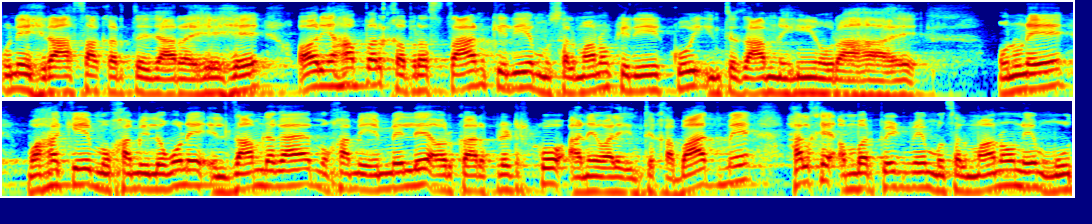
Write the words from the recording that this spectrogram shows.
उन्हें हिरासा करते जा रहे हैं और यहाँ पर कब्रस्तान के लिए, मुसलमानों के लिए कोई इंतज़ाम नहीं हो रहा है। उन्होंने वहाँ के मुकामी लोगों ने इल्ज़ाम लगाया, मुकामी एमएलए और कारपोरेटर को आने वाले इंतबात में, हल्के अंबरपेट में मुसलमानों ने मुँह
